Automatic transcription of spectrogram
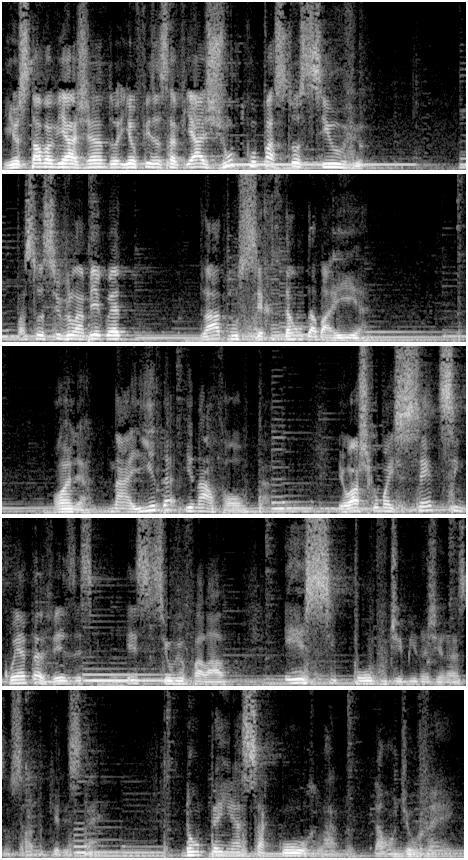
E eu estava viajando, e eu fiz essa viagem junto com o pastor Silvio. O pastor Silvio Lamego é lá do sertão da Bahia. Olha, na ida e na volta. Eu acho que umas 150 vezes esse Silvio falava: Esse povo de Minas Gerais não sabe o que eles têm. Não tem essa cor lá no, da onde eu venho.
